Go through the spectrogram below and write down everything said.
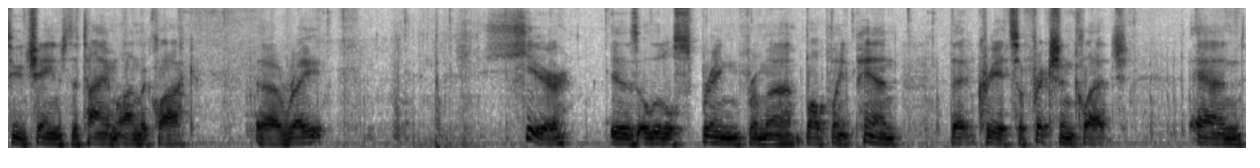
to change the time on the clock. Uh, right here is a little spring from a ballpoint pen that creates a friction clutch and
